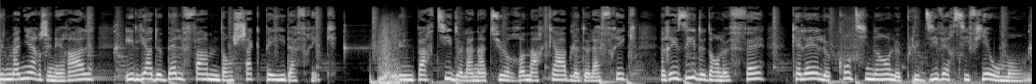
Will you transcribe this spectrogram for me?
D'une manière générale, il y a de belles femmes dans chaque pays d'Afrique. Une partie de la nature remarquable de l'Afrique réside dans le fait qu'elle est le continent le plus diversifié au monde.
